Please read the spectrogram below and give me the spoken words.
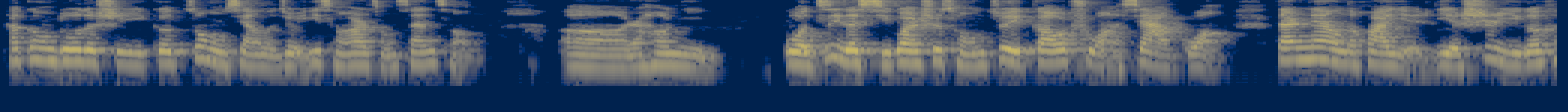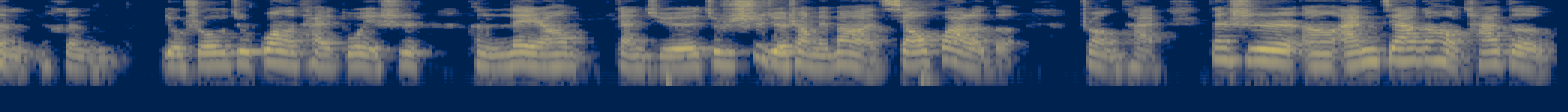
它更多的是一个纵向的，就一层、二层、三层。呃，然后你我自己的习惯是从最高处往下逛，但是那样的话也也是一个很很有时候就逛的太多也是很累，然后感觉就是视觉上没办法消化了的状态。但是嗯，M 加刚好它的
